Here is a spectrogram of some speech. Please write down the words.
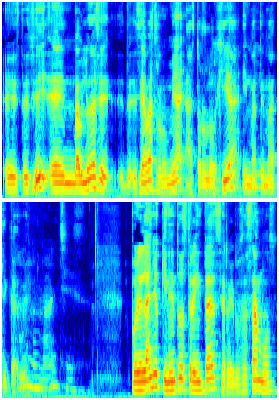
Este, sí, en Babilonia se deseaba astronomía, astrología y matemáticas, Ah, güey. no manches. Por el año 530 se regresó a Samos,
